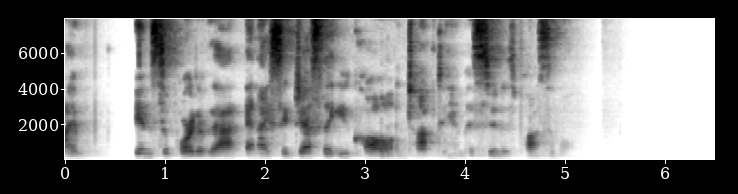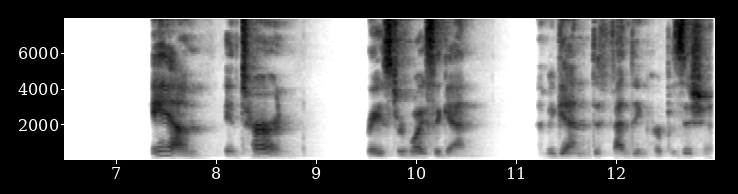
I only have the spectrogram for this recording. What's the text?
I'm in support of that, and I suggest that you call and talk to him as soon as possible. Anne, in turn, raised her voice again and began defending her position.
